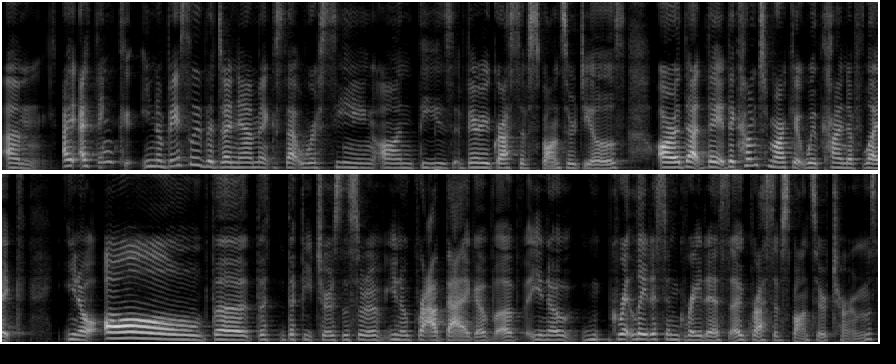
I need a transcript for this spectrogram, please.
Um, I, I think, you know, basically the dynamics that we're seeing on these very aggressive sponsor deals are that they, they come to market with kind of like, you know all the, the the features the sort of you know grab bag of of you know great latest and greatest aggressive sponsor terms.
